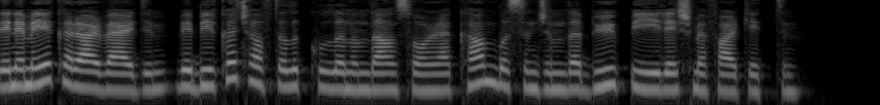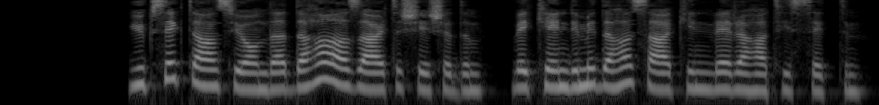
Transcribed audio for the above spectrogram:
Denemeye karar verdim ve birkaç haftalık kullanımdan sonra kan basıncımda büyük bir iyileşme fark ettim. Yüksek tansiyonda daha az artış yaşadım ve kendimi daha sakin ve rahat hissettim.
